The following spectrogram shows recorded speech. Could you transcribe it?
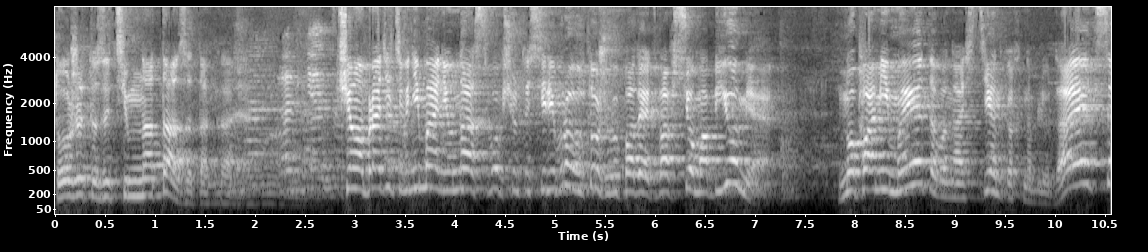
Что же это за темнота за такая? Причем, обратите внимание, у нас, в общем-то, серебро тоже выпадает во всем объеме, но помимо этого на стенках наблюдается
